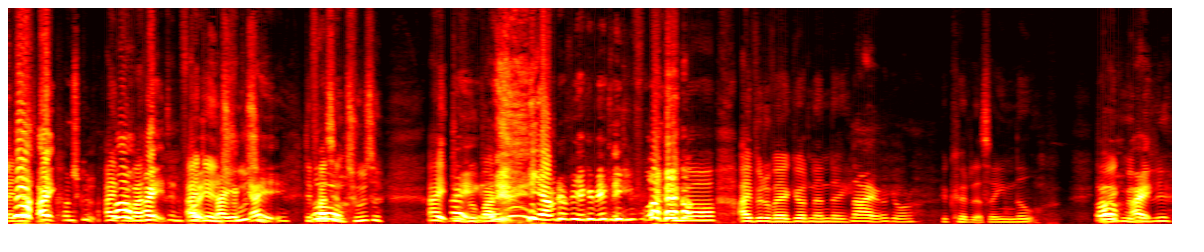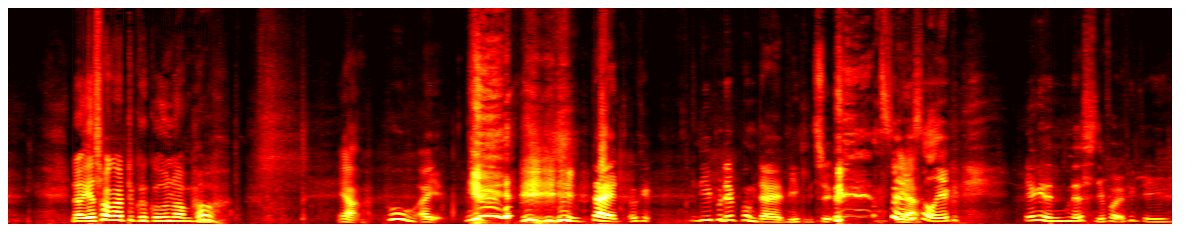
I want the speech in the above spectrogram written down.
at jeg, Ej, undskyld. Ej, hvad var det? Ej, den Ej, det er en jeg- tusse. ej. det er faktisk en tusse. Ej, du Ej. blev bare... Jamen, det virker virkelig ikke fra. Nå. Ej, ved du, hvad jeg gjorde den anden dag? Nej, hvad gjorde du? Jeg kørte altså en ned. Det var Åh, ikke med ej. vilje. Nå, jeg tror godt, du kan gå udenom ham. Åh. Ja. Uh, ej. der er okay. Lige på det punkt, der er jeg virkelig tø. så Ja. jeg sad, jeg, jeg kan næsten, jeg, får, jeg fik det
